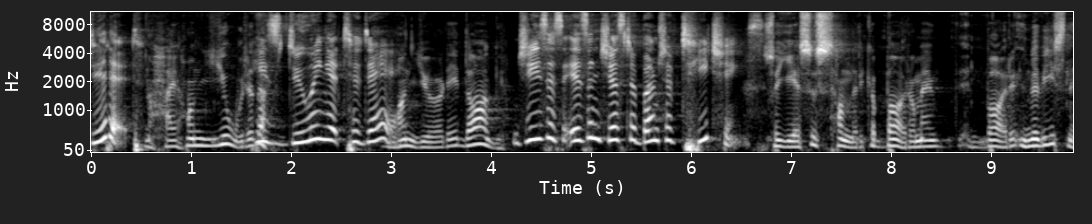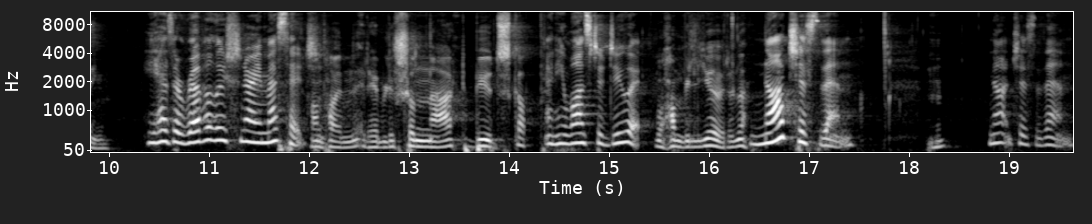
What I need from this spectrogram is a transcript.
did it. Nei, han gjorde det. He's doing it today. Og han gjør det i dag. Jesus isn't just a bunch of teachings. Så Jesus handler ikke bare om en, bare undervisning. He has a revolutionary message, Han har en revolusjonært budskap, and he wants to do it. og han vil gjøre det. Not just then. Not just then.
